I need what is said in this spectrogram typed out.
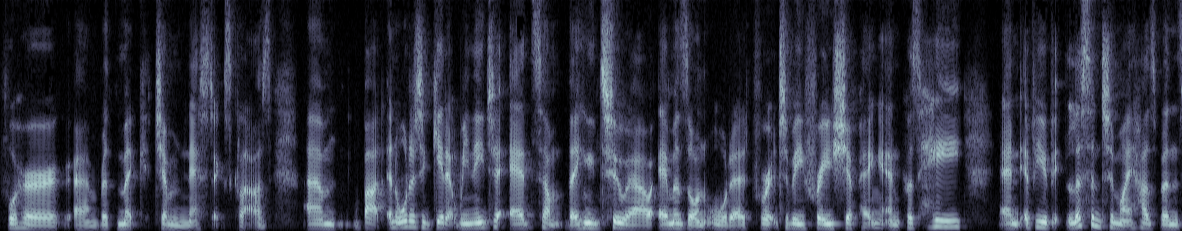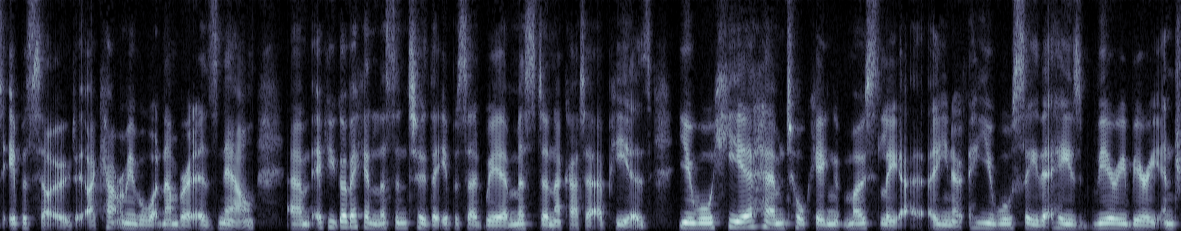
for her um, rhythmic gymnastics class, um, but in order to get it, we need to add something to our Amazon order for it to be free shipping." And because he and if you've listened to my husband's episode, I can't remember what number it is now. Um, if you go back and listen to the episode where Mr. Nakata appears, you will hear him talking mostly, uh, you know, you will see that he's very, very interested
